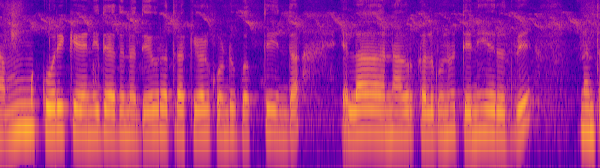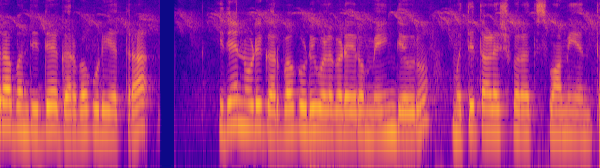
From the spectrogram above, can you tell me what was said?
ನಮ್ಮ ಕೋರಿಕೆ ಏನಿದೆ ಅದನ್ನು ದೇವ್ರ ಹತ್ರ ಕೇಳಿಕೊಂಡು ಭಕ್ತಿಯಿಂದ ಎಲ್ಲ ನಾಗರ ಕಲ್ಗು ತೆನಿ ಏರಿದ್ವಿ. ನಂತರ ಬಂದಿದ್ದೆ ಗರ್ಭಗುಡಿ ಹತ್ರ. ಇದೇ ನೋಡಿ ಗರ್ಭಗುಡಿ ಒಳಗಡೆ ಇರೋ ಮೇಯ್ನ್ ದೇವರು ಮತ್ತಿತಾಳೇಶ್ವರ ಸ್ವಾಮಿ ಅಂತ.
